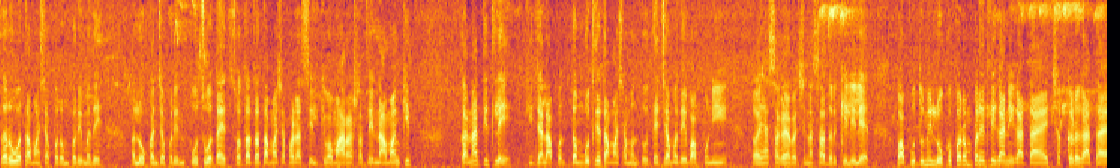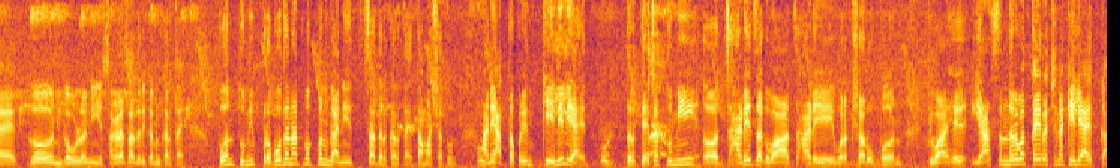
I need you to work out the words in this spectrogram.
सर्व तमाशा परंपरेमध्ये लोकांच्यापर्यंत पोचवत आहेत. स्वतःचा तमाशा फड असेल किंवा महाराष्ट्रातले नामांकित कनातीतले की ज्याला आपण तंबूतले तमाशा म्हणतो त्याच्यामध्ये बापूंनी ह्या सगळ्या रचना सादर केलेल्या आहेत बापू तुम्ही लोकपरंपरेतली गाणी गाताय छक्कड गाताय गण गवळणी सगळ्या सादरीकरण करताय पण तुम्ही प्रबोधनात्मक पण गाणी सादर करताय तमाशातून आणि आतापर्यंत केलेली आहेत होय. तर त्याच्यात तुम्ही झाडे जगवा झाडे वृक्षारोपण किंवा हे या संदर्भात काही रचना केल्या आहेत का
